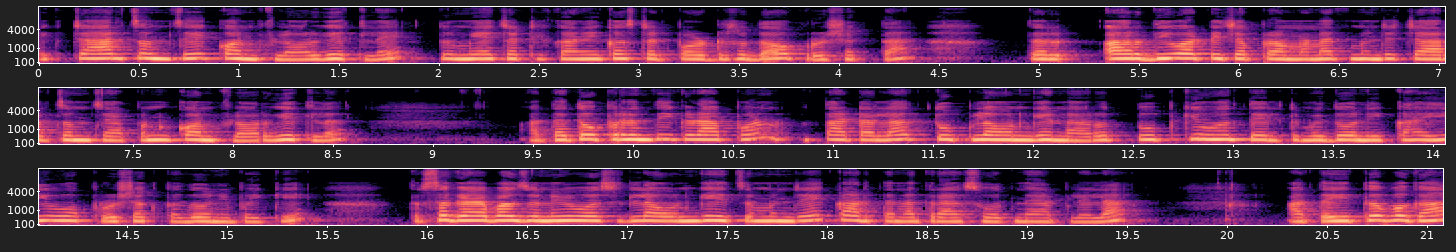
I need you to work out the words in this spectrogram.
एक चार चमचे कॉर्नफ्लॉवर घेतले. तुम्ही याच्या ठिकाणी कस्टर्ड पावडरसुद्धा वापरू शकता. तर अर्धी वाटीच्या प्रमाणात म्हणजे चार चमचे आपण कॉर्नफ्लॉवर घेतलं. आता तोपर्यंत इकडं आपण ताटाला तूप लावून घेणार आहोत. तूप किंवा तेल तुम्ही दोन्ही काहीही वापरू शकता दोन्हीपैकी. तर सगळ्या बाजूने व्यवस्थित लावून घ्यायचं म्हणजे काढताना त्रास होत नाही आपल्याला. आता इथं बघा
